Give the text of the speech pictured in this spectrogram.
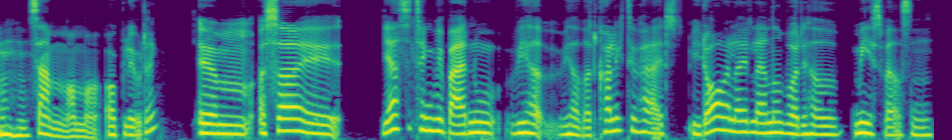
Mm-hmm. sammen om at opleve det. Ikke? Øhm, og så, øh, ja, så tænkte vi bare, at nu, vi havde, vi havde været et kollektiv her et, et år eller et eller andet, hvor det havde mest været sådan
